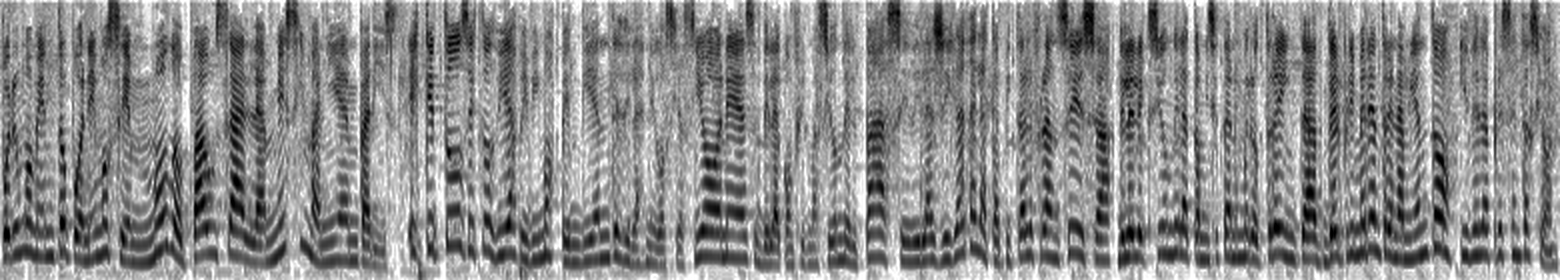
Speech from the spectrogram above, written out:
Por un momento ponemos en modo pausa la Messi manía en París. Es que todos estos días vivimos pendientes de las negociaciones de la confirmación del pase, de la llegada a la capital francesa, de la elección de la camiseta número 30, del primer entrenamiento y de la presentación.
